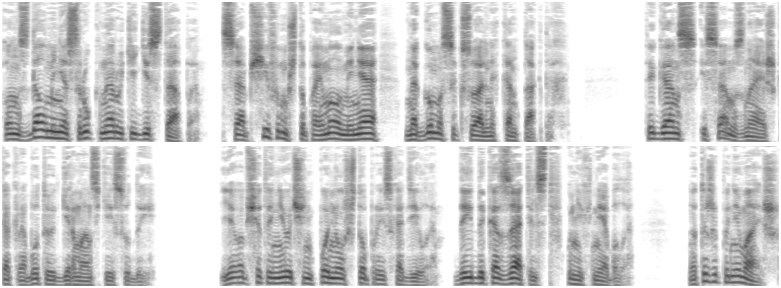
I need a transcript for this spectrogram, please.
он сдал меня с рук на руки гестапо, сообщив им, что поймал меня на гомосексуальных контактах. Ты, Ганс, и сам знаешь, как работают германские суды. Я вообще-то не очень понял, что происходило, да и доказательств у них не было. Но ты же понимаешь,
